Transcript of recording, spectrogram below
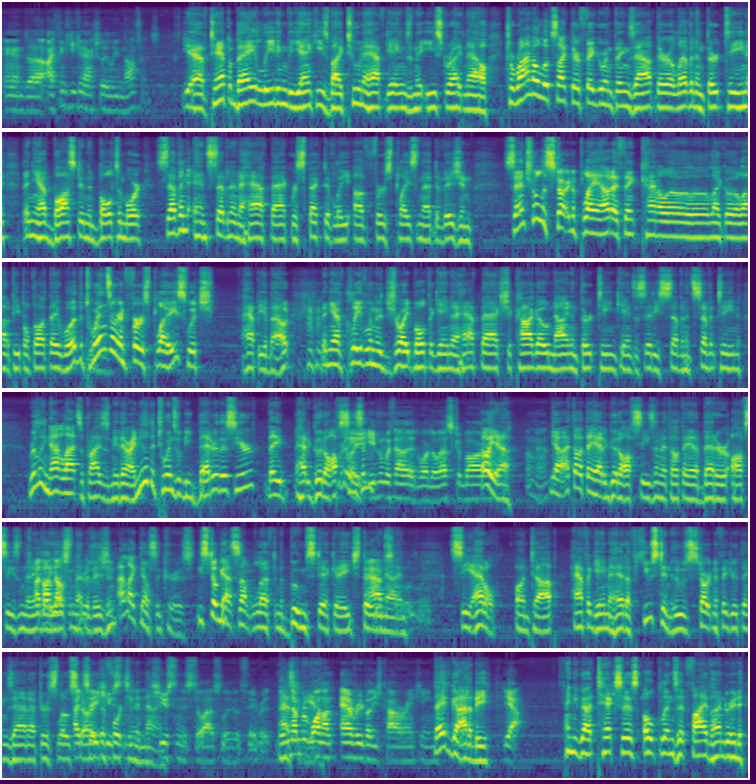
and uh, I think he can actually lead an offense. You have Tampa Bay leading the Yankees by two and a half games in the East right now. Toronto looks like they're figuring things out. They're 11 and 13. Then you have Boston and Baltimore, seven and seven and a half back, respectively, of first place in that division. Central is starting to play out, I think, kind of like a lot of people thought they would. The Twins are in first place, which happy about. then you have Cleveland and Detroit both a game and a half back. Chicago 9 and 13. Kansas City 7 and 17. Really, not a lot surprises me there. I knew the Twins would be better this year. They had a good Really, offseason. even without Eduardo Escobar. Oh yeah, Okay. yeah. I thought they had a good offseason. I thought they had a better offseason than anybody else in that Cruz division. I like Nelson Cruz. He's still got something left in the boomstick at age thirty nine. Absolutely. Seattle on top, half a game ahead of Houston, who's starting to figure things out after a slow start. I'd say Houston, fourteen and nine. Houston is still absolutely the favorite. They're number be, one on everybody's power rankings. They've got to be. Yeah. And you've got Texas, Oakland's at 500.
